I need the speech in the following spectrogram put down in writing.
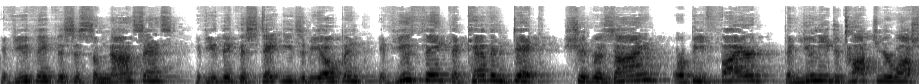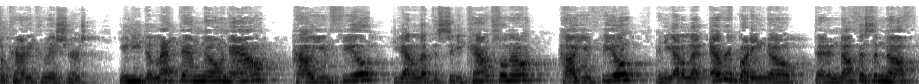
If you think this is some nonsense, if you think the state needs to be open, if you think that Kevin Dick should resign or be fired, then you need to talk to your Washoe County commissioners. You need to let them know now how you feel. You got to let the city council know how you feel. And you got to let everybody know that enough is enough.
